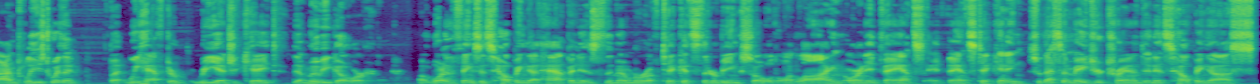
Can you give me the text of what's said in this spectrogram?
I'm pleased with it. But we have to re educate the moviegoer Uh, one of the things that's helping that happen is the number of tickets that are being sold online or in advance, advanced ticketing. So that's a major trend, and it's helping us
